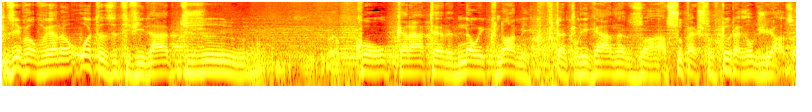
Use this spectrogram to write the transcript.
desenvolveram outras atividades uh, com caráter não económico, portanto ligadas à superestrutura religiosa.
